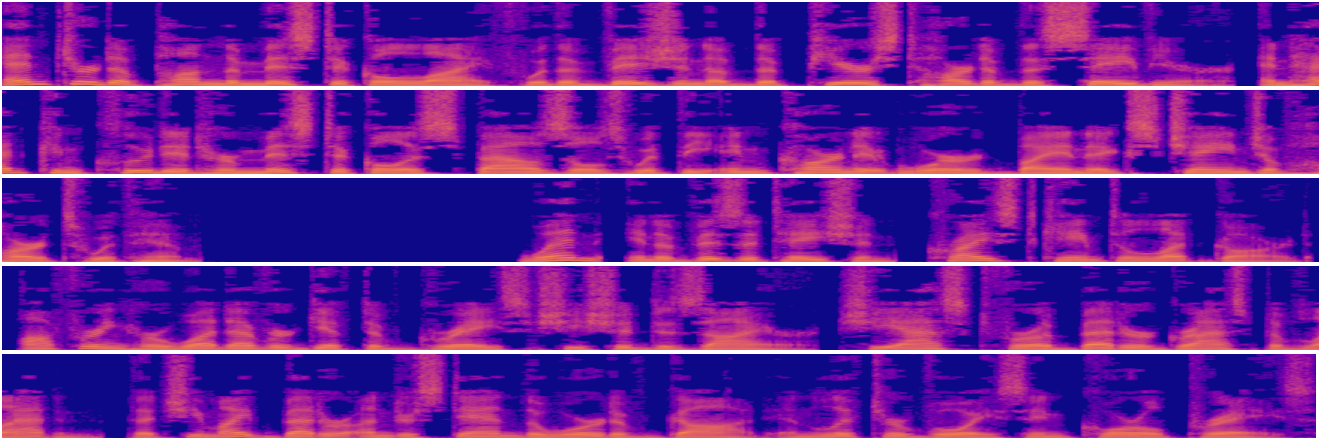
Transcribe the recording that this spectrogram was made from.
entered upon the mystical life with a vision of the pierced heart of the Saviour, and had concluded her mystical espousals with the incarnate Word by an exchange of hearts with him. When, in a visitation, Christ came to Lutgard, offering her whatever gift of grace she should desire, she asked for a better grasp of Latin, that she might better understand the Word of God and lift her voice in choral praise.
